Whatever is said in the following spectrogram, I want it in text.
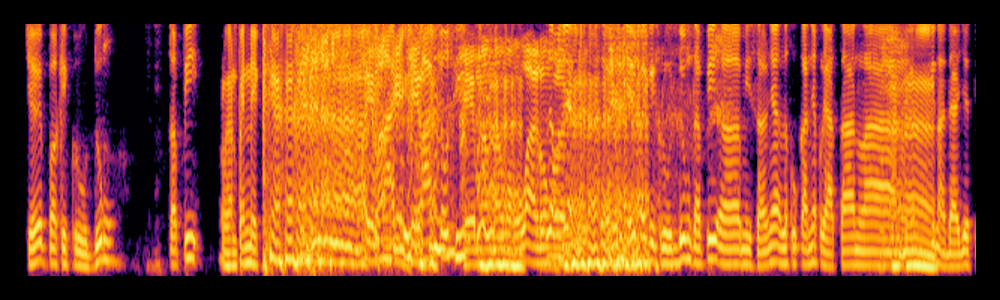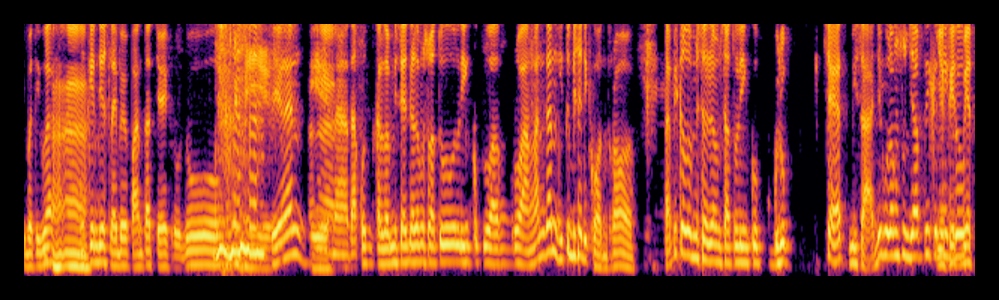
cewek pakai kerudung tapi Lengan pendek. Kayak, kacau sih kayak emang mau ke warung. Enggak, kalau maksudnya eh, cewek pakai kerudung tapi eh, misalnya lekukannya kelihatan lah Hmm. mungkin ada aja tiba-tiba Heeh. mungkin dia selebe pantat cewek kerudung Iya. Iya kan? Iya. Nah, takut kalau misalnya dalam suatu lingkup ruang, ruangan kan itu bisa dikontrol. Tapi kalau misalnya dalam satu lingkup grup chat bisa aja gue langsung japri ke Ya negro. feedback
